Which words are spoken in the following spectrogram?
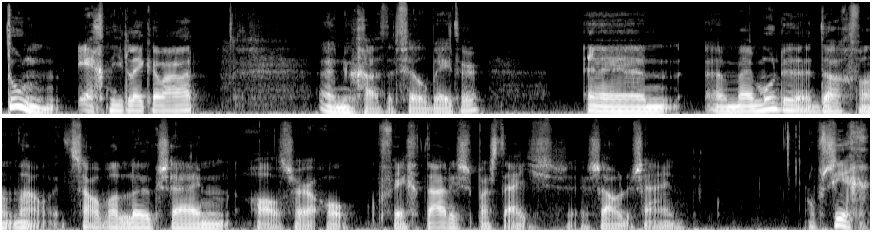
toen echt niet lekker waren. En nu gaat het veel beter. En uh, mijn moeder dacht van, nou, het zou wel leuk zijn als er ook vegetarische pastijtjes zouden zijn. Op zich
